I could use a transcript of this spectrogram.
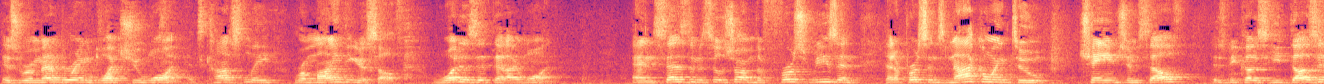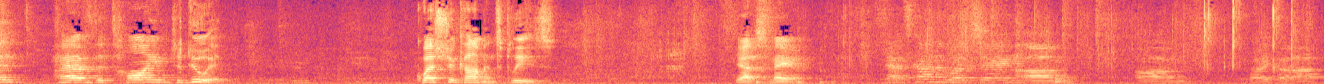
is remembering what you want. It's constantly reminding yourself, what is it that I want? And says the Mesilas Yesharim, the first reason that a person's not going to change himself is because he doesn't have the time to do it. Question, comments, please. Yes, Meir. That's kind of like saying, um, like uh,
